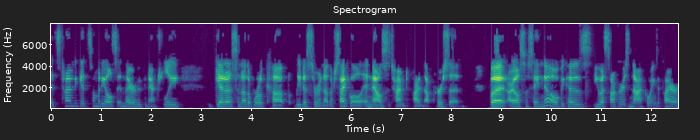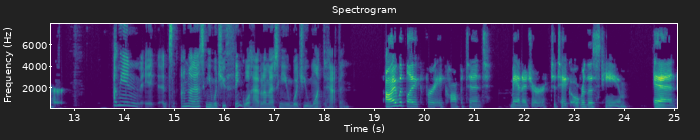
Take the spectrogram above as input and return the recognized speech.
it's time to get somebody else in there who can actually get us another World Cup, lead us through another cycle, and now's the time to find that person. But I also say no because U.S. Soccer is not going to fire her. I mean, it, it's, I'm not asking you what you think will happen. I'm asking you what you want to happen. I would like for a competent manager to take over this team and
